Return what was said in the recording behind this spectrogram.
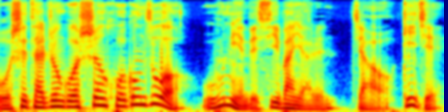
我是在中国生活工作五年的西班牙人，叫 Guille。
